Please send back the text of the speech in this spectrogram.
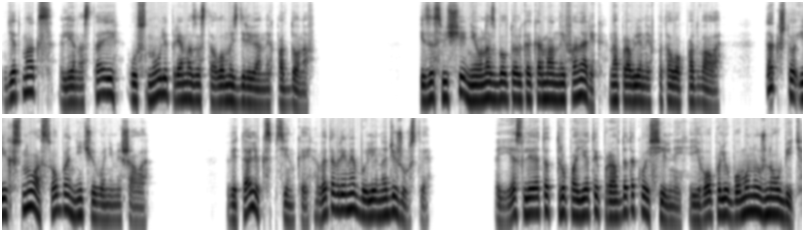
Дед Макс, Лена Стаи уснули прямо за столом из деревянных поддонов. Из освещения у нас был только карманный фонарик, направленный в потолок подвала, так что их сну особо ничего не мешало. Виталик с Псинкой в это время были на дежурстве. «Если этот трупоед и правда такой сильный, его по-любому нужно убить.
